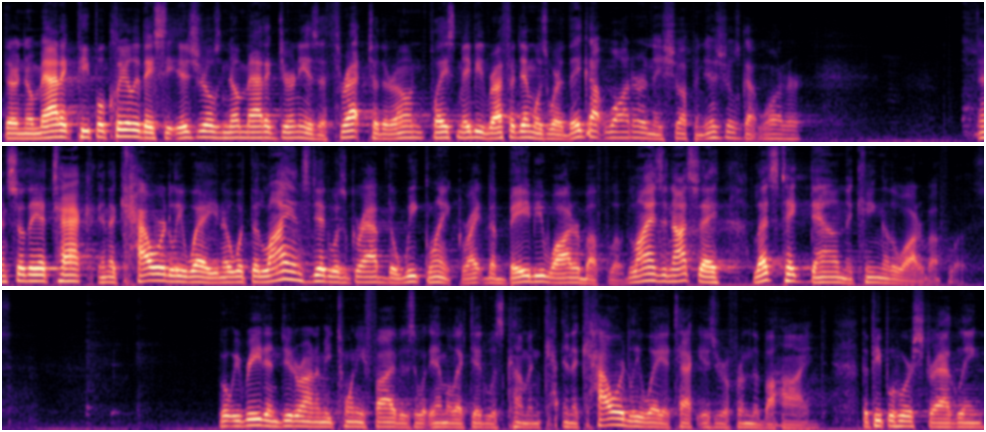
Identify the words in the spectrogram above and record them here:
They're nomadic people. Clearly, they see Israel's nomadic journey as a threat to their own place. Maybe Rephidim was where they got water, and they show up, and Israel's got water. And so they attack in a cowardly way. You know, what the lions did was grab the weak link, right? The baby water buffalo. The lions did not say, let's take down the king of the water buffaloes. What we read in Deuteronomy 25 is what Amalek did was come and in a cowardly way attack Israel from the behind. The people who are straggling,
